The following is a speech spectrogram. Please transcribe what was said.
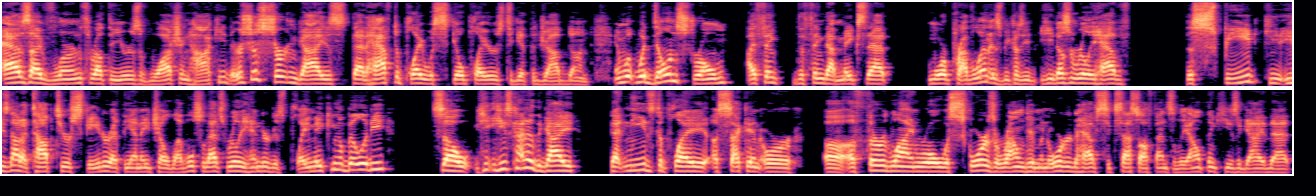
as I've learned throughout the years of watching hockey, there's just certain guys that have to play with skill players to get the job done. And with, with Dylan Strome, I think the thing that makes that more prevalent is because he, he doesn't really have the speed. He, he's not a top tier skater at the NHL level, so that's really hindered his playmaking ability. So he, he's kind of the guy that needs to play a second or uh, a third line role with scores around him in order to have success offensively. I don't think he's a guy that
